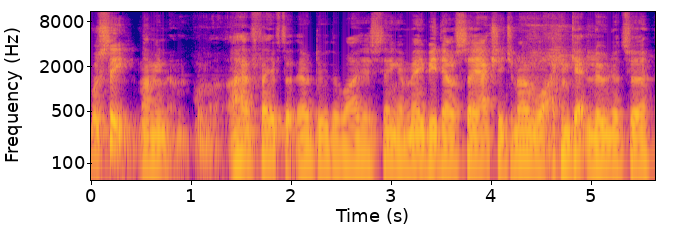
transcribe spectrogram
we'll see. I mean, I have faith that they'll do the wisest thing, and maybe they'll say, actually, do you know what? I can get Luna to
